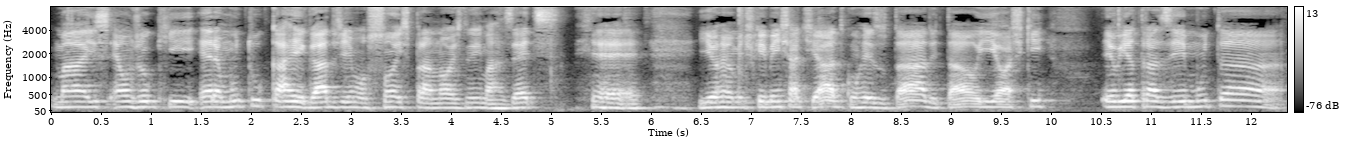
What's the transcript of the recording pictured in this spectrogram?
mas é um jogo que era muito carregado de emoções para nós Neymarzetes. É, e eu realmente fiquei bem chateado com o resultado e tal. E eu acho que eu ia trazer muita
